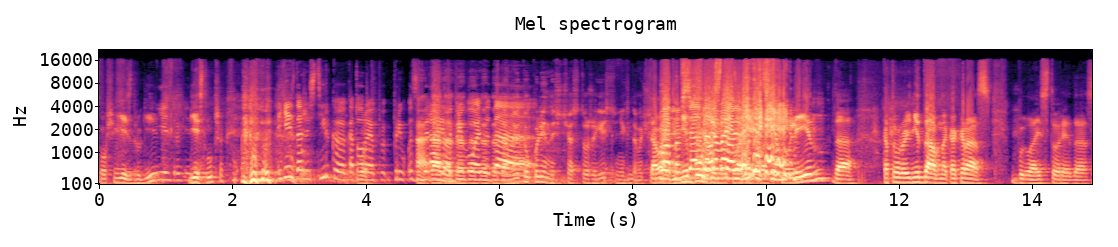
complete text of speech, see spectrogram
В общем, есть другие. Есть другие. Есть лучше. Есть даже стирка, которая забирает и да, привозит. Да, да, да, да. Но это у Кулина сейчас тоже есть, у них там еще... Давайте Ладно, не будем Кулин, да, который недавно как раз была история, да, с,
